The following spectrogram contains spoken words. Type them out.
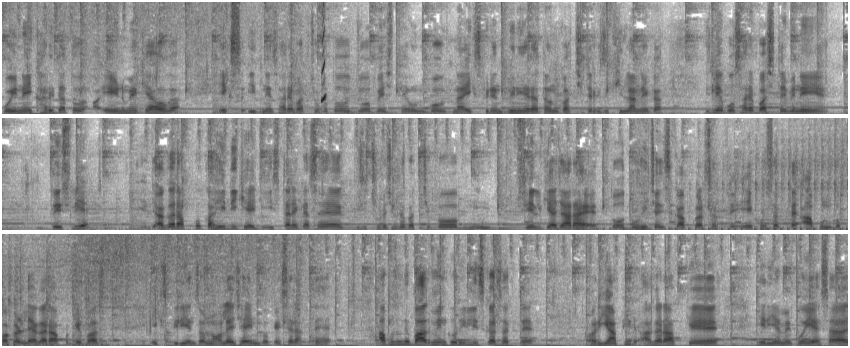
कोई नहीं खरीदा तो एंड में क्या होगा? एक इतने सारे बच्चों को तो जो बेचते हैं, उनको उतना एक्सपीरियंस भी नहीं रहता, उनको अच्छी तरीके से खिलाने का। इसलिए बहुत सारे बचते भी नहीं हैं। तो इसलिए अगर आपको कहीं दिखे कि इस तरीके से किसी छोटे छोटे बच्चे को सेल किया जा रहा है तो दो ही चीज़ का आप कर सकते हैं। एक हो सकता है आप उनको पकड़ ले, अगर आपके पास एक्सपीरियंस और नॉलेज है, इनको कैसे रखते हैं, आप उसके बाद में इनको रिलीज़ कर सकते हैं। और या फिर अगर आपके एरिया में कोई ऐसा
